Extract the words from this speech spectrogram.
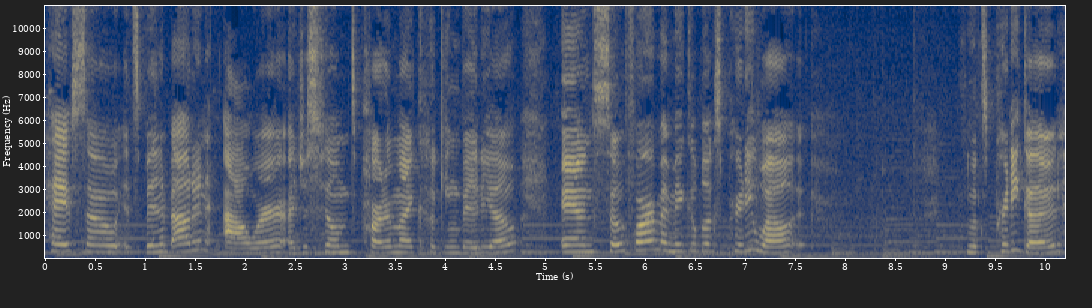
Hey, so it's been about an hour. I just filmed part of my cooking video, and so far my makeup looks pretty well. Looks pretty good.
